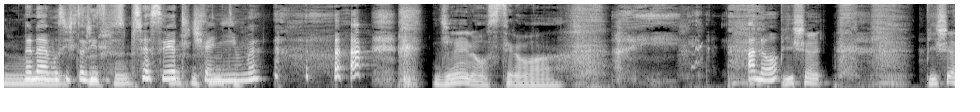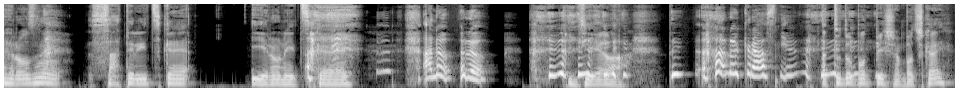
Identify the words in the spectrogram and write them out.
ne, ne, musíš to říct s přesvědčením. Jane Austenová. Ano. Píše, píše hrozně satirické, ironické ano, ano. Diela. Ano, krásně. A tu to podpíšem, počkej.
